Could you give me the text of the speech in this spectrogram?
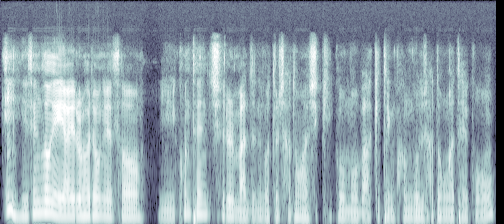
이 생성 AI를 활용해서 이 콘텐츠를 만드는 것들 자동화시키고 뭐 마케팅 광고도 자동화되고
